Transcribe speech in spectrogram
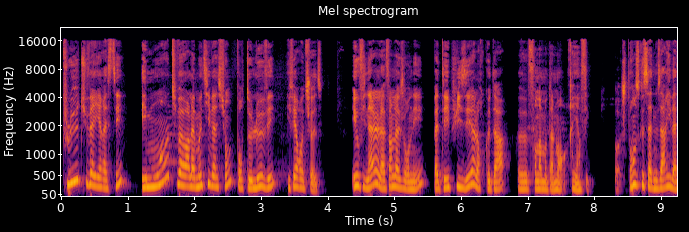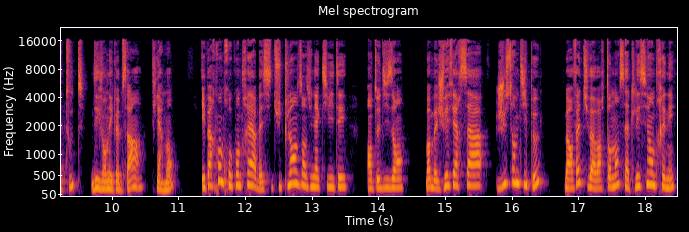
plus tu vas y rester, et moins tu vas avoir la motivation pour te lever et faire autre chose. Et au final, à la fin de la journée, bah, t'es épuisé alors que t'as euh, fondamentalement rien fait. Bon, je pense que ça nous arrive à toutes, des journées comme ça, hein, clairement. Et par contre, au contraire, bah, si tu te lances dans une activité en te disant bon bah je vais faire ça juste un petit peu, bah en fait tu vas avoir tendance à te laisser entraîner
